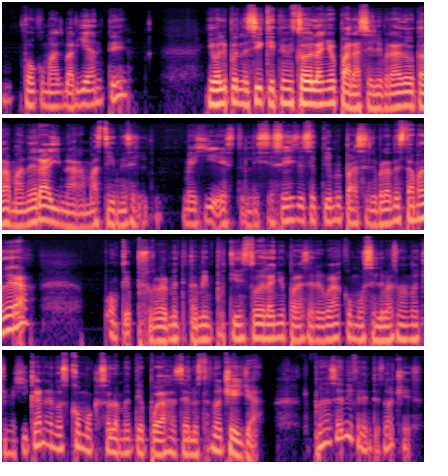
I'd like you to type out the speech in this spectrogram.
Un poco más variante. Igual le pueden decir que tienes todo el año para celebrar de otra manera y nada más tienes el, este, el 16 de septiembre para celebrar de esta manera. Aunque pues, realmente también pues, tienes todo el año para celebrar como celebras una noche mexicana. No es como que solamente puedas hacerlo esta noche y ya. Puedes hacer diferentes noches.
